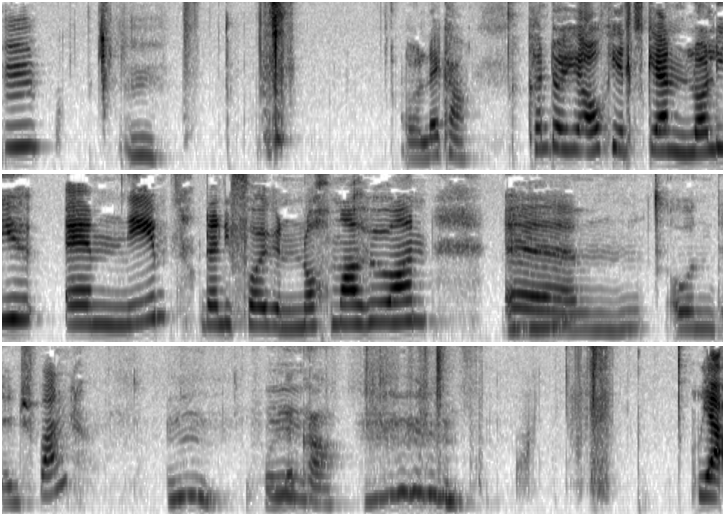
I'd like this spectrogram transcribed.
Mm, mm. Oh, lecker. Könnt ihr euch auch jetzt gerne Lolli ähm, nehmen und dann die Folge nochmal hören ähm, und entspannen. Mm, voll lecker. Ja,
